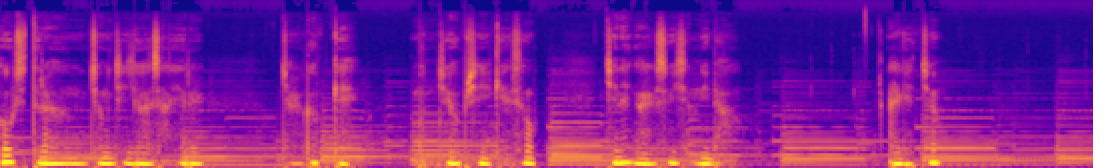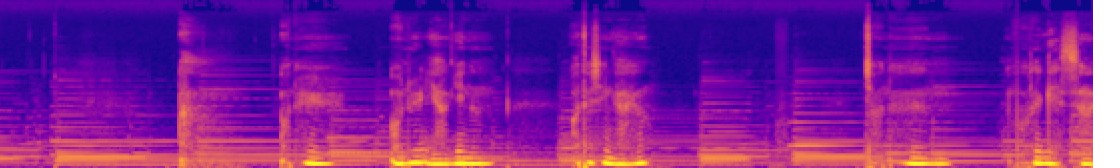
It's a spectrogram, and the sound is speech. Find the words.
호스트랑 정치자 사이를 즐겁게 문제없이 계속 진행할 수 있습니다. 알겠죠? 아, 오늘 오늘 이야기는 어떠신가요? 저는 모르겠어요.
